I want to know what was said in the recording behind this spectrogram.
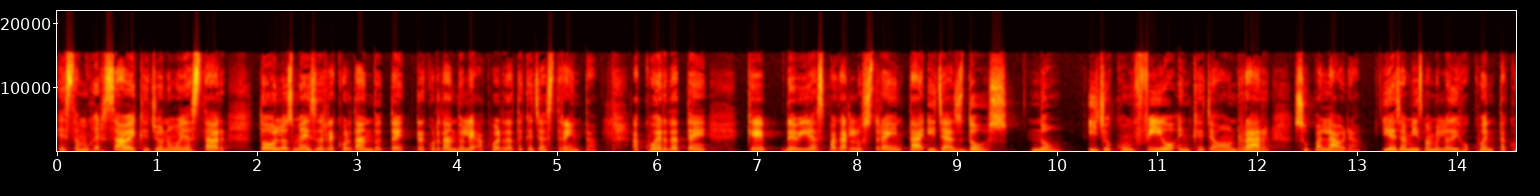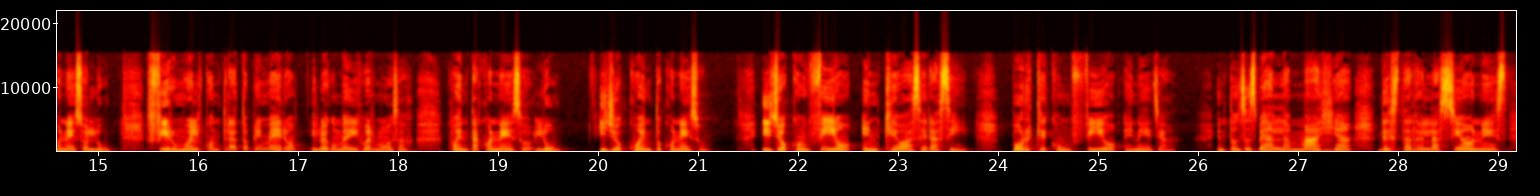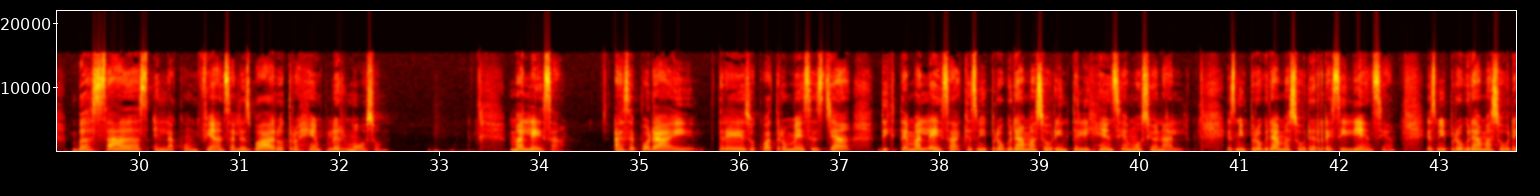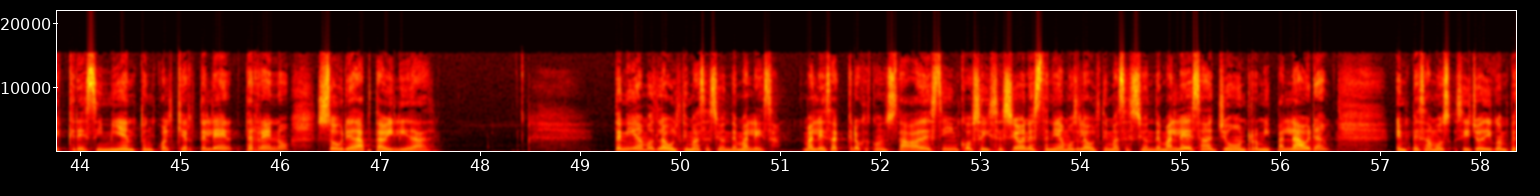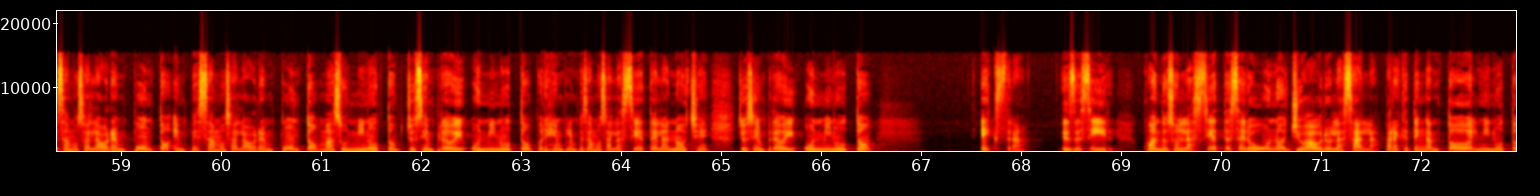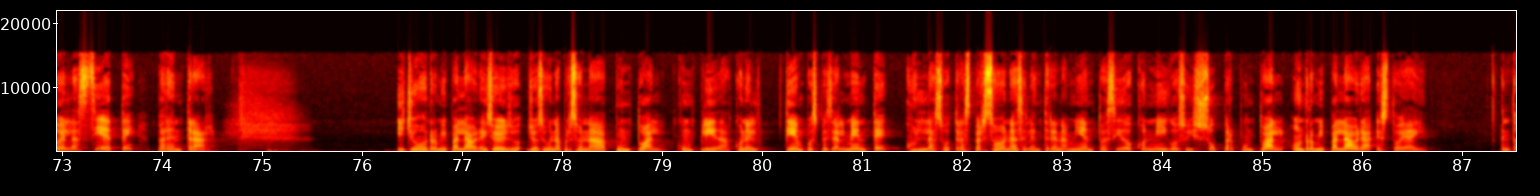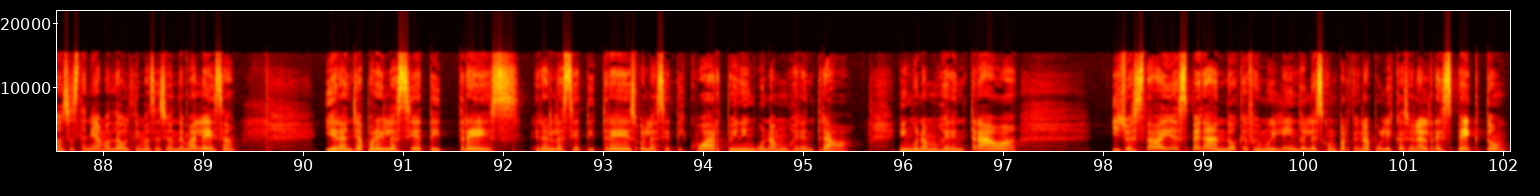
esta mujer sabe que yo no voy a estar todos los meses recordándote, recordándole, acuérdate que ya es 30, acuérdate que debías pagar los 30 y ya es 2. No, y yo confío en que ella va a honrar su palabra. Y ella misma me lo dijo, cuenta con eso, Lu. Firmó el contrato primero y luego me dijo, hermosa, cuenta con eso, Lu. Y yo cuento con eso. Y yo confío en que va a ser así, porque confío en ella. Entonces vean la magia de estas relaciones basadas en la confianza. Les voy a dar otro ejemplo hermoso. Maleza. Hace por ahí tres o cuatro meses ya dicté Maleza, que es mi programa sobre inteligencia emocional, es mi programa sobre resiliencia, es mi programa sobre crecimiento en cualquier terreno, sobre adaptabilidad. Teníamos la última sesión de Maleza. Maleza creo que constaba de cinco o seis sesiones, teníamos la última sesión de Maleza, yo honro mi palabra. Empezamos, si yo digo empezamos a la hora en punto, empezamos a la hora en punto más un minuto. Yo siempre doy un minuto, por ejemplo, empezamos a las 7 de la noche, yo siempre doy un minuto extra. Es decir, cuando son las 7.01 yo abro la sala para que tengan todo el minuto de las 7 para entrar. Y yo honro mi palabra y yo, yo soy una persona puntual, cumplida, con el tiempo especialmente con las otras personas, el entrenamiento ha sido conmigo, soy súper puntual, honro mi palabra, estoy ahí. Entonces teníamos la última sesión de maleza y eran ya por ahí las 7 y 3, eran las 7 y 3 o las 7 y cuarto y ninguna mujer entraba. Ninguna mujer entraba. Y yo estaba ahí esperando, que fue muy lindo y les compartí una publicación al respecto.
